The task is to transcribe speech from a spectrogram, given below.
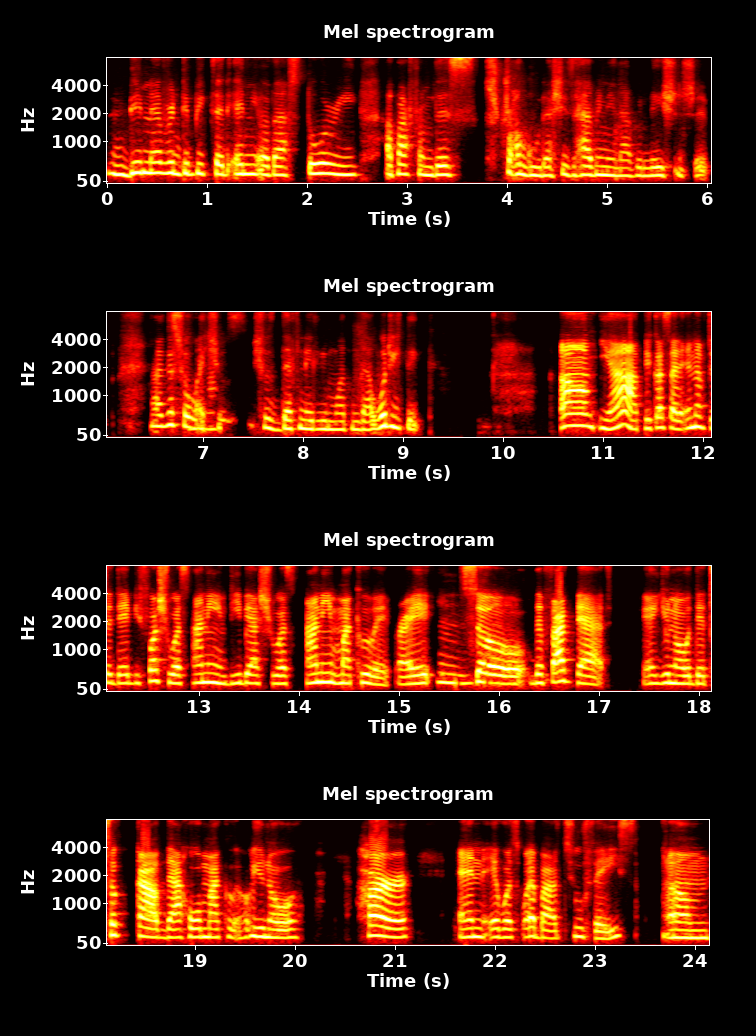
they never depicted any other story apart from this struggle that she's having in her relationship. And I just feel like she was she was definitely more than that. What do you think? Um, yeah, because at the end of the day, before she was Annie Idibia, she was Annie Macaulay, right? Mm. So the fact that uh, you know they took out that whole Macaulay, you know, her, and it was about 2Face, um,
